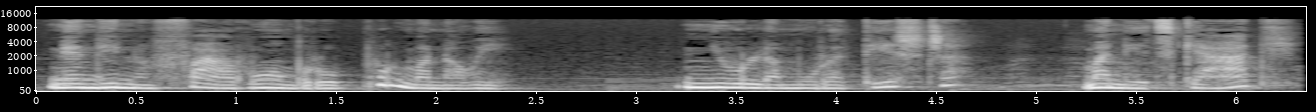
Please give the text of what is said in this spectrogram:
ny andininy faharoa amby roapolo manao hoe, Ny olona mora tezitra manejika ady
